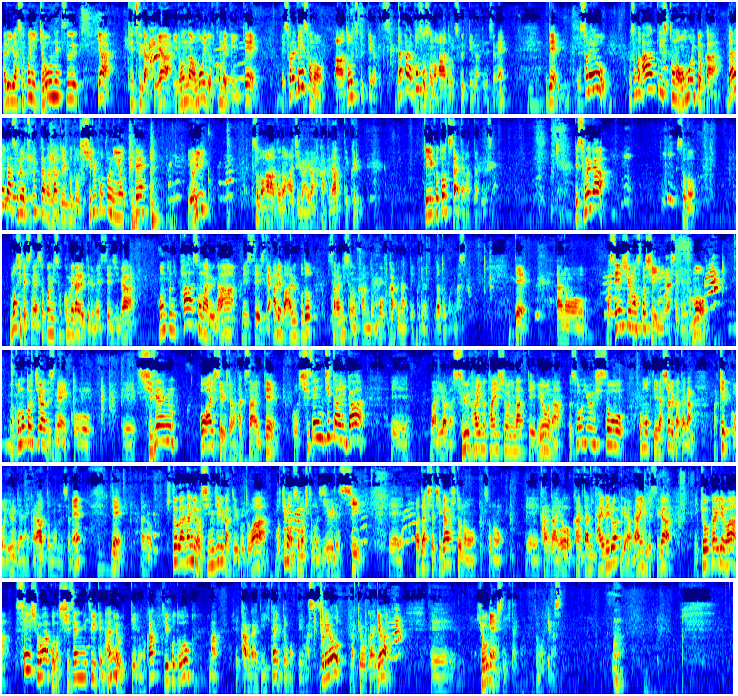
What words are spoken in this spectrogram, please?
あるいはそこに情熱や哲学やいろんな思いを込めていてそれでそのアートを作っているわけです。だからこそそのアートを作っているわけですよね。でそれをそのアーティストの思いとか誰がそれを作ったのかということを知ることによってよりそのアートの味わいは深くなってくる。っていうことを伝えたかったわけですよ。でそれがそのもしですねそこに込められているメッセージが本当にパーソナルなメッセージであればあるほどさらにその感動も深くなってくるんだと思います。であの、まあ、先週も少し言いましたけれども、まあ、この土地はですねこう、えー、自然を愛している人がたくさんいてこう自然自体が、えー、まあ、いわば崇拝の対象になっているようなそういう思想を持っていらっしゃる方が、まあ、結構いるんじゃないかなと思うんですよね。であの人が何を信じるかということはもちろんその人の自由ですし、えー、私たちが人のその、えー、考えを簡単に変えれるわけではないんですが教会では聖書はこの自然について何を言っているのかということを、まあ、考えていきたいと思っています。それを、まあ、教会では、えー、表現していきたいと思っています。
